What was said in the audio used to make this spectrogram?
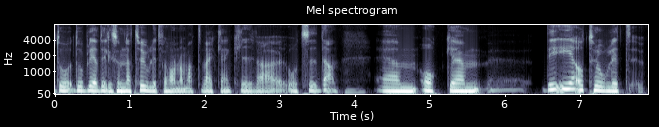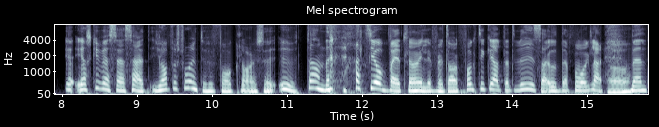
då, då blev det liksom naturligt för honom att verkligen kliva åt sidan. Mm. Ehm, och ehm, det är otroligt jag, jag skulle vilja säga så här, att jag förstår inte hur folk klarar sig utan att jobba i ett familjeföretag. Folk tycker alltid att vi är så udda fåglar. Ja. Men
